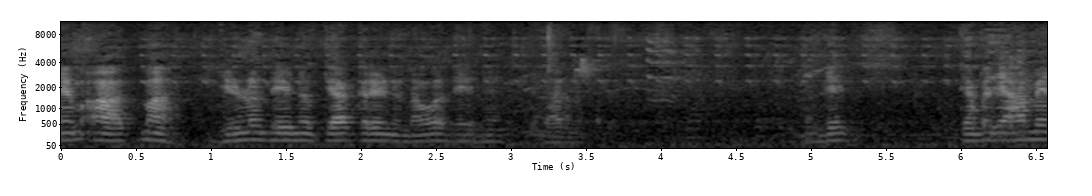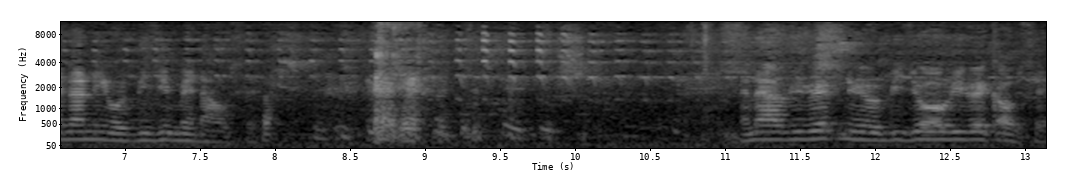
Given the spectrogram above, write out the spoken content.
એમ આ આત્મા જીર્ણ દેહનો ત્યાગ કરીને નવા દેહને ધારણ કરે સમજે? ત્યાં પછી આ મહિના નહીં હોય બીજી મહિના આવશે. અને આ વિવેક નહીં હોય બીજો અવિવેક આવશે.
